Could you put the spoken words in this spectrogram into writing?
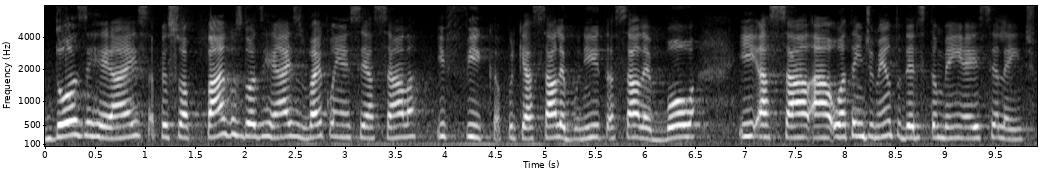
12 reais, a pessoa paga os 12 reais, vai conhecer a sala e fica, porque a sala é bonita, a sala é boa e a sala, a, o atendimento deles também é excelente.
